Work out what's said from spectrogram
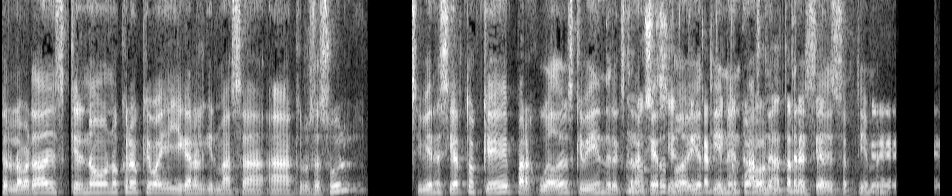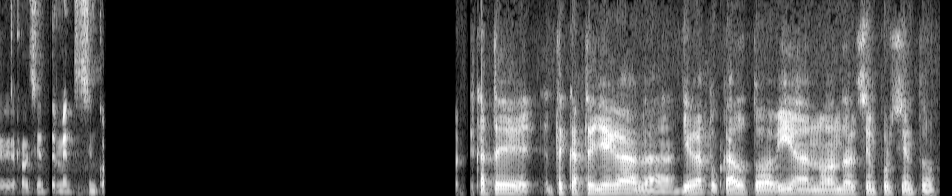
pero la verdad es que no, no creo que vaya a llegar alguien más a, a Cruz Azul. Si bien es cierto que para jugadores que vienen del no sé extranjero si todavía tienen Corona hasta el también 13 que de septiembre. que, eh, recientemente se Tecate, Tecate llega a la, llega tocado todavía, no anda al 100%.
